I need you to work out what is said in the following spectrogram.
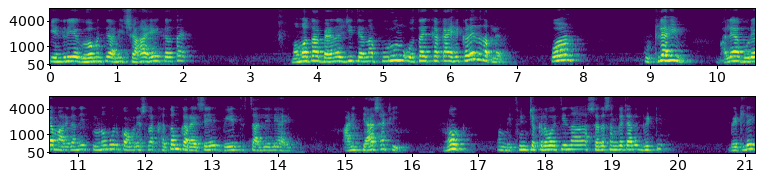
केंद्रीय गृहमंत्री अमित शहा हे करत आहेत ममता बॅनर्जी त्यांना पुरून ओत आहेत का काय हे कळेलच आपल्याला. पण कुठल्याही भल्या बुऱ्या मार्गाने तृणमूल काँग्रेसला खतम करायचे बेत चाललेले आहेत. आणि त्यासाठी मग मग मिथुन चक्रवर्तींना सरसंघचालक भेटतील. भेटले.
